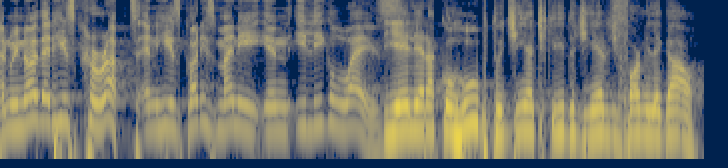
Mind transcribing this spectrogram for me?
And we know that he's corrupt and he has got his money in illegal ways. E ele era corrupto e tinha adquirido dinheiro de forma ilegal.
